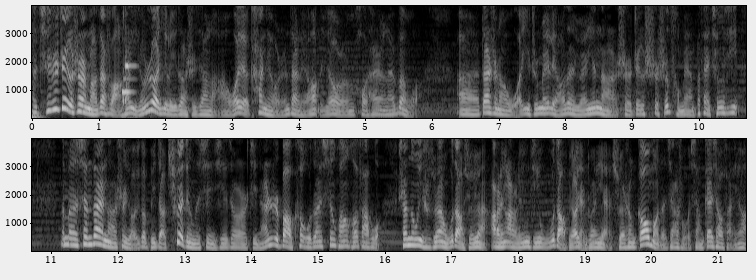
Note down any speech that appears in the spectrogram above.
那其实这个事儿嘛，在网上已经热议了一段时间了啊，我也看见有人在聊，也有人后台人来问我，呃，但是呢，我一直没聊的原因呢，是这个事实层面不太清晰。那么现在呢，是有一个比较确定的信息，就是济南日报客户端新黄河发布，山东艺术学院舞蹈学院2020级舞蹈表演专业学生高某的家属向该校反映，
